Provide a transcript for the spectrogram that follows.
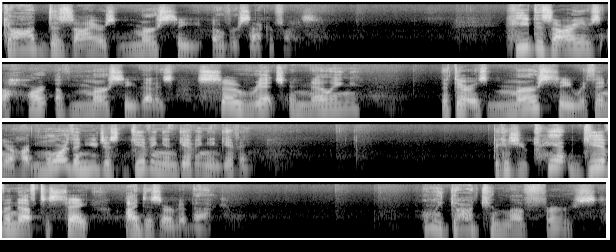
God desires mercy over sacrifice. He desires a heart of mercy that is so rich in knowing that there is mercy within your heart more than you just giving and giving and giving. Because you can't give enough to say, I deserve it back. Only God can love first.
